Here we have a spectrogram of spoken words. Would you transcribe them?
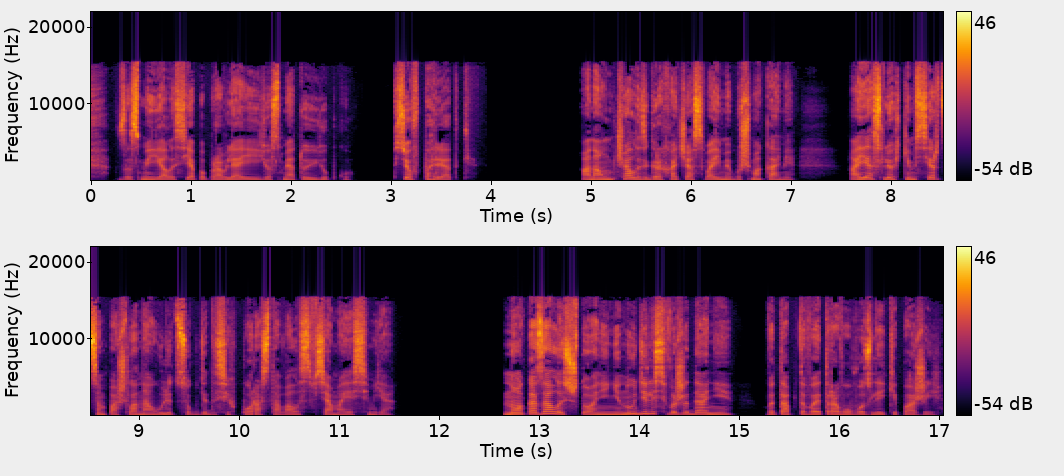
— засмеялась я, поправляя ее смятую юбку. Все в порядке». Она умчалась, грохоча своими башмаками — а я с легким сердцем пошла на улицу, где до сих пор оставалась вся моя семья. Но оказалось, что они не нудились в ожидании, вытаптывая траву возле экипажей,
